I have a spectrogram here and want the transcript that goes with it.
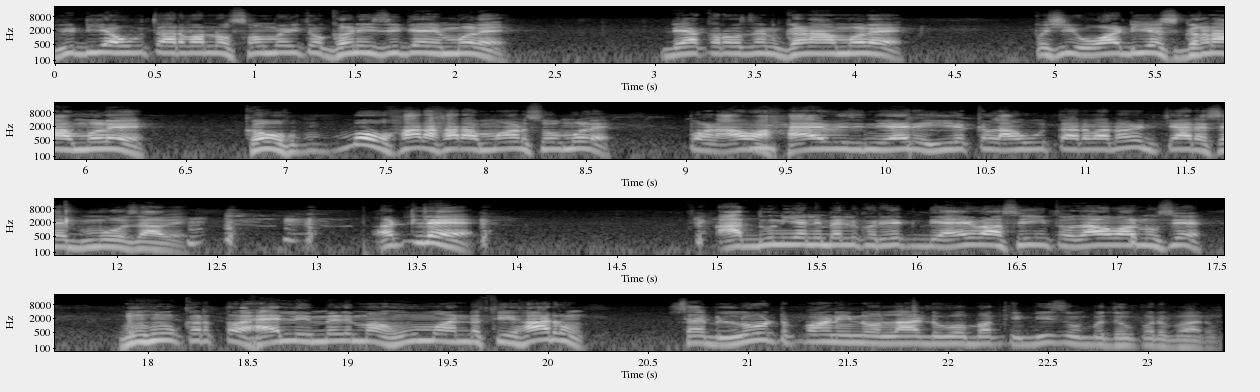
વિડીયા ઉતારવાનો સમય તો ઘણી જગ્યાએ મળે. ડેકોરેશન ઘણા મળે. પછી ઓડિયન્સ ઘણા મળે. ઘઉં બહુ સારા સારા માણસો મળે. પણ આવા હાઈવેજની યારે એકલા ઉતારવાના હોય ને ત્યારે સાહેબ મોજ આવે. એટલે આ દુનિયાની મેલ એક દી આવ્યા છે તો જવાનું છે. હું હું કરતો? હેલી મેળમાં હુંમાં નથી હારું. સાહેબ, લોટ પાણીનો લાડવો, બાકી બીજું બધું પર ભારું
